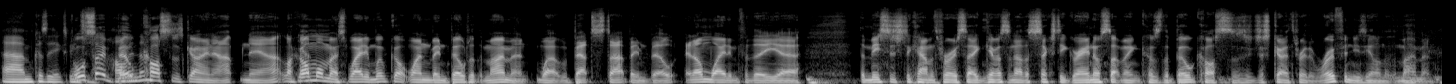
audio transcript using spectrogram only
because of the expense. Also, build them. cost is going up now. Like I'm almost waiting. We've got one being built at the moment. Well, we're about to start being built, and I'm waiting for the uh, the message to come through saying give us another sixty grand or something because the build costs are just going through the roof in New Zealand at the moment.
